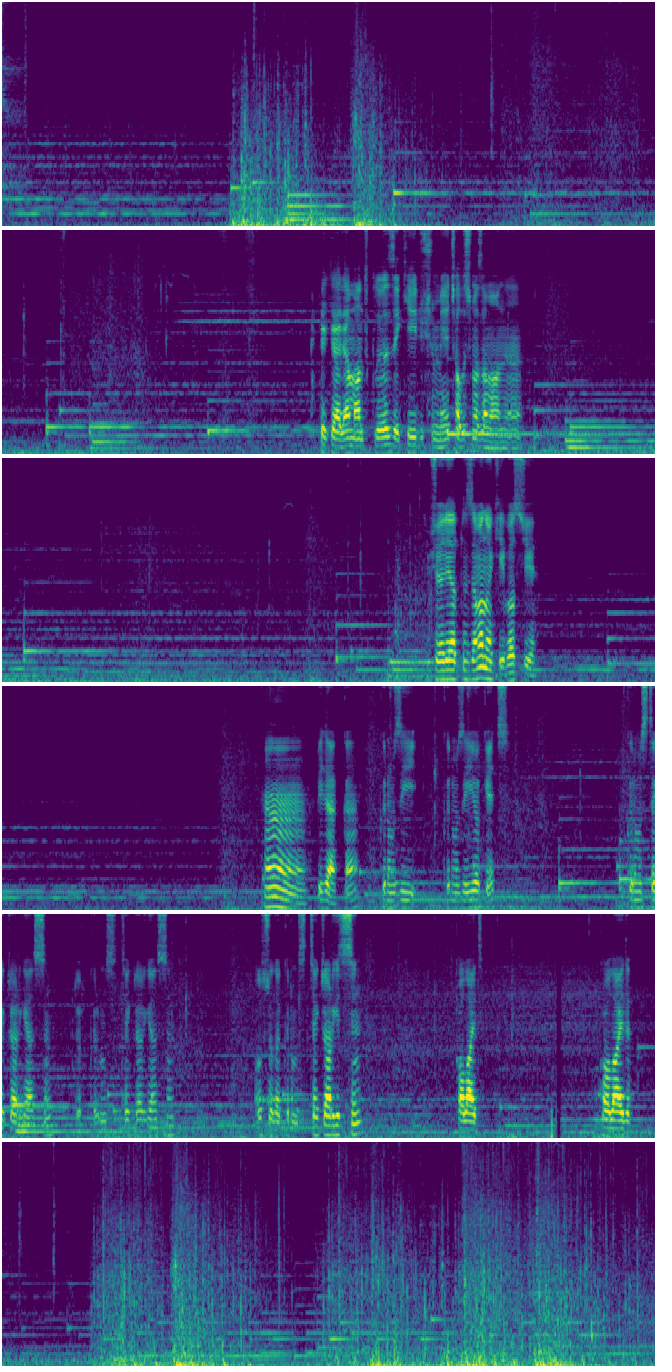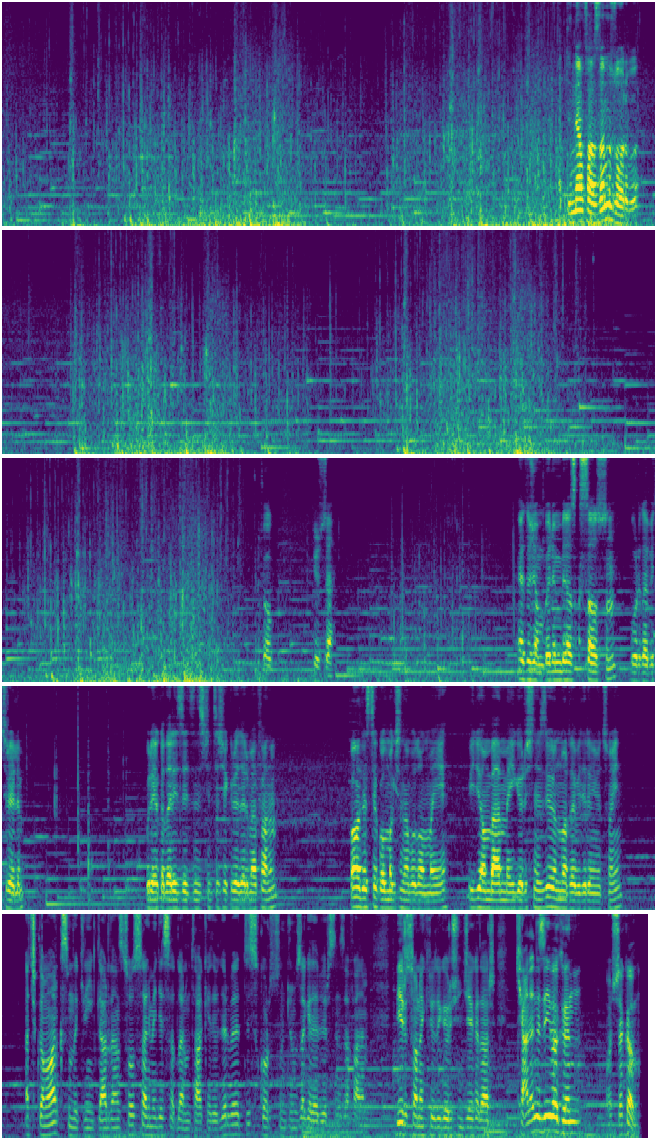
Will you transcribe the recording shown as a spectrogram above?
Pekala mantıklı, zeki düşünmeye çalışma zamanı. Şöyle yaptığın zaman okey basıyor. Ha, bir dakika. Kırmızıyı kırmızıyı yok et. Kırmızı tekrar gelsin. Dur, kırmızı tekrar gelsin. O sırada kırmızı tekrar gitsin. Kolaydı. Kolaydı. Haddinden fazla mı zor bu? Çok güzel. Evet hocam bölüm biraz kısa olsun. Burada bitirelim. Buraya kadar izlediğiniz için teşekkür ederim efendim. Bana destek olmak için abone olmayı, videomu beğenmeyi, görüşlerinizi yorumlarda bildirmeyi unutmayın. Açıklamalar kısmındaki linklerden sosyal medya hesaplarımı takip edebilir ve Discord sunucumuza gelebilirsiniz efendim. Bir sonraki videoda görüşünceye kadar kendinize iyi bakın. Hoşçakalın.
